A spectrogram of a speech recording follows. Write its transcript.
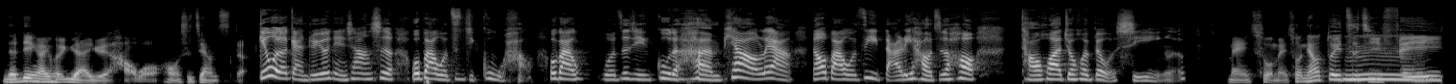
你的恋爱运会越来越好哦，哦，是这样子的。给我的感觉有点像是我把我自己顾好，我把我自己顾得很漂亮，然后把我自己打理好之后，桃花就会被我吸引了。没错，没错，你要对自己非、嗯、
